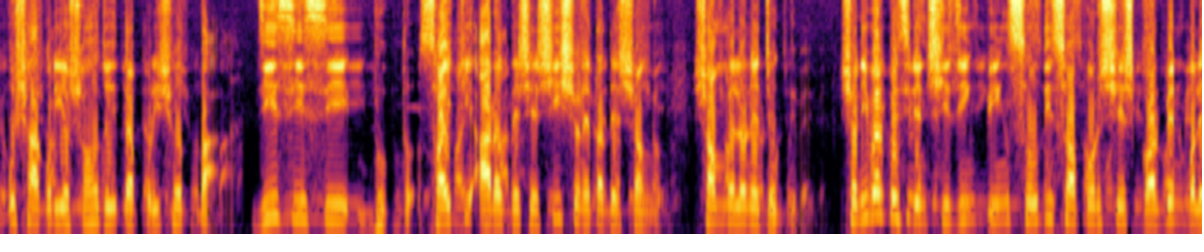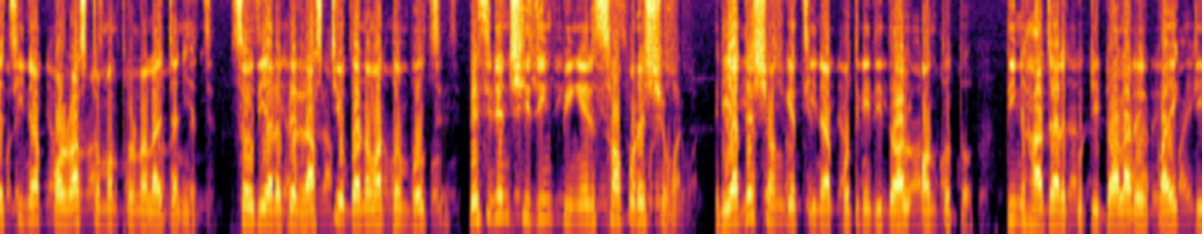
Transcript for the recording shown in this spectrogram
উপসাগরীয় সহযোগিতা পরিষদ বা জিসিসি ভুক্ত। ছয়টি আরব দেশের শীর্ষ নেতাদের সঙ্গে সম্মেলনে যোগ দিবেন। শনিবার প্রেসিডেন্ট শি জিনপিং সৌদি সফর শেষ করবেন বলে চীনা পররাষ্ট্র মন্ত্রণালয় জানিয়েছে। সৌদি আরবের রাষ্ট্রীয় গণমাধ্যম বলছে, প্রেসিডেন্ট শি জিনপিং এর সফরের সময় রিয়াদের সঙ্গে চীনা প্রতিনিধি দল অন্তত তিন হাজার কোটি ডলারের কয়েকটি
